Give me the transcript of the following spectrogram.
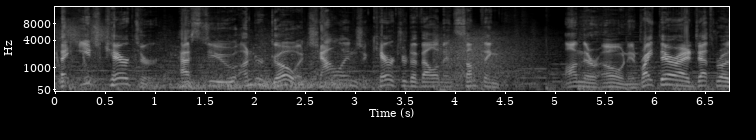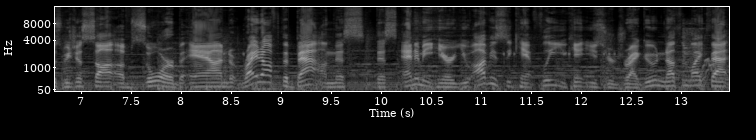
that each character has to undergo a challenge, a character development, something on their own. And right there at Death Rose, we just saw Absorb. And right off the bat on this, this enemy here, you obviously can't flee. You can't use your Dragoon, nothing like that.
